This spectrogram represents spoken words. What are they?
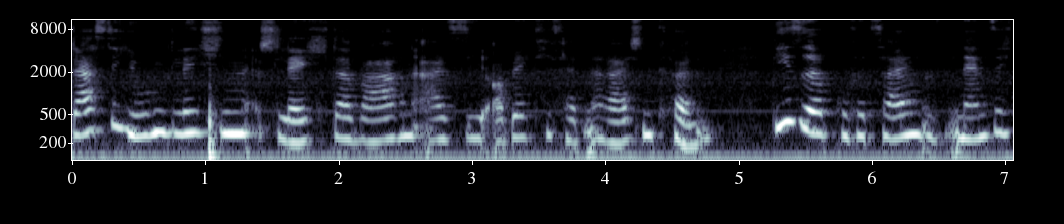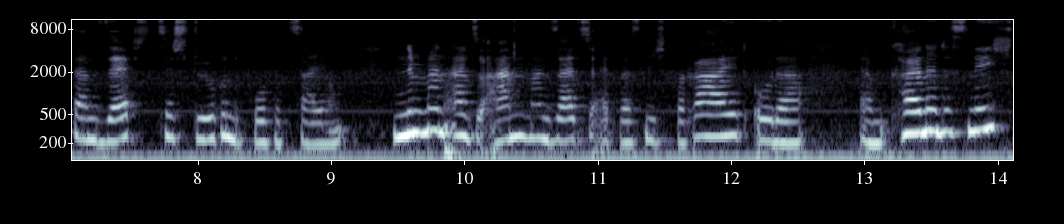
dass die Jugendlichen schlechter waren, als sie objektiv hätten erreichen können. Diese Prophezeiung nennt sich dann selbstzerstörende Prophezeiung. Nimmt man also an, man sei zu etwas nicht bereit oder ähm, könne das nicht,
